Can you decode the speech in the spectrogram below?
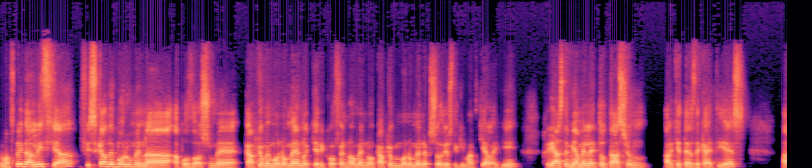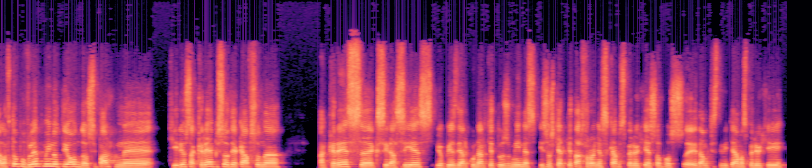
Με αυτό είναι αλήθεια. Φυσικά δεν μπορούμε να αποδώσουμε κάποιο μεμονωμένο καιρικό φαινόμενο, κάποιο μεμονωμένο επεισόδιο στην κλιματική αλλαγή. Χρειάζεται μια μελέτη των τάσεων αρκετές δεκαετίες. Αλλά αυτό που βλέπουμε είναι ότι όντως υπάρχουν ε, κυρίως ακραία επεισόδια καύσωνα, ακραίες ξηρασίες, οι οποίες διαρκούν αρκετούς μήνες, ίσως και αρκετά χρόνια σε κάποιες περιοχές, όπως ε, είδαμε και στη δικιά μας περιοχή.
